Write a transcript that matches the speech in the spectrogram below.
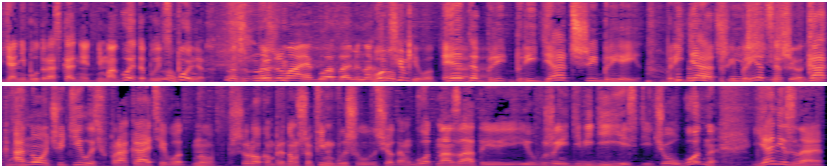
я не буду рассказывать, нет, не могу, это будет спойлер. Наж- нажимая глазами на В общем, кнопки. вот, это да. бре- бредятший бред. Бредятший бред. Как оно очутилось в прокате, вот, ну, в широком, при том, что фильм вышел еще там год назад, и, и уже и DVD есть, и что угодно, я не знаю.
